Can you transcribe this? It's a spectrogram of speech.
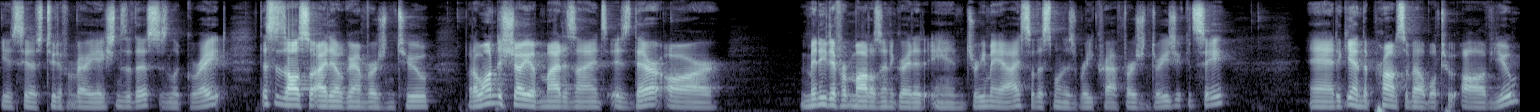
you see there's two different variations of this. These look great. This is also Ideogram version 2. But I wanted to show you of my designs is there are many different models integrated in Dream AI. So this one is Recraft version 3, as you can see. And again, the prompt's available to all of you.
